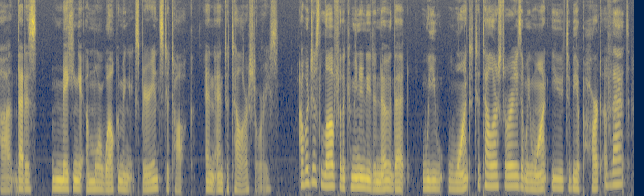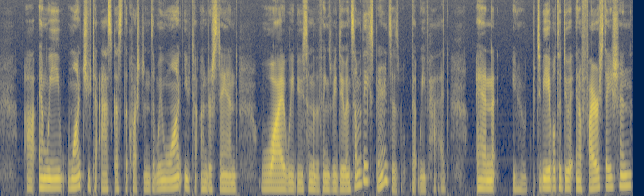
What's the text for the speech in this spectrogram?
uh, that is making it a more welcoming experience to talk and, and to tell our stories. I would just love for the community to know that we want to tell our stories and we want you to be a part of that. Uh, and we want you to ask us the questions and we want you to understand why we do some of the things we do and some of the experiences that we've had. And, you know, to be able to do it in a fire station,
